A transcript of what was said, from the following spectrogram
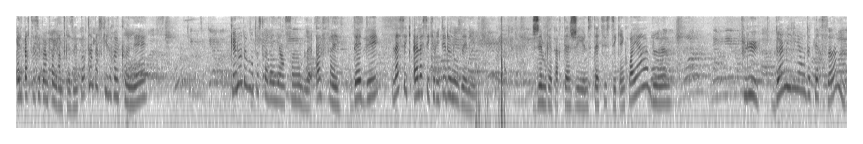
Elle participe à un programme très important parce qu'il reconnaît que nous devons tous travailler ensemble afin d'aider à la sécurité de nos aînés. J'aimerais partager une statistique incroyable. Plus d'un million de personnes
